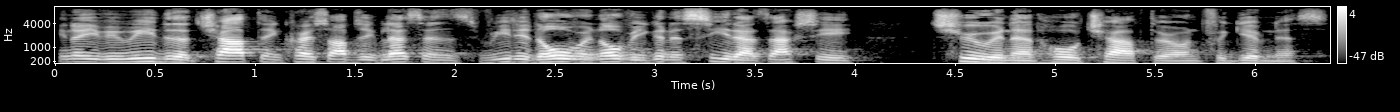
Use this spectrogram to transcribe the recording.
You know, if you read the chapter in Christ Object Lessons, read it over and over, you're going to see that's actually true in that whole chapter on forgiveness.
